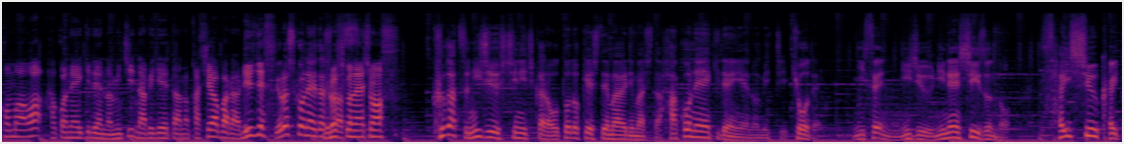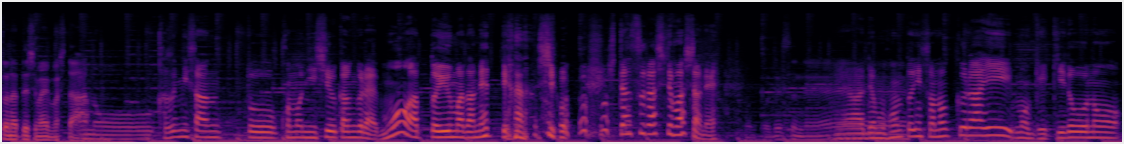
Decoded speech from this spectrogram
こんばんは。箱根駅伝の道ナビゲーターの柏原隆二です。よろしくお願いいたしますよろしくお願いします9月27日からお届けしてまいりました箱根駅伝への道今日で2022年シーズンの最終回となってしまいました。あのー、和美さんとこの2週間ぐらいもうあっという間だねって話を ひたすらしてましたね。本当ですね。いやでも本当にそのくらいもう激動の、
